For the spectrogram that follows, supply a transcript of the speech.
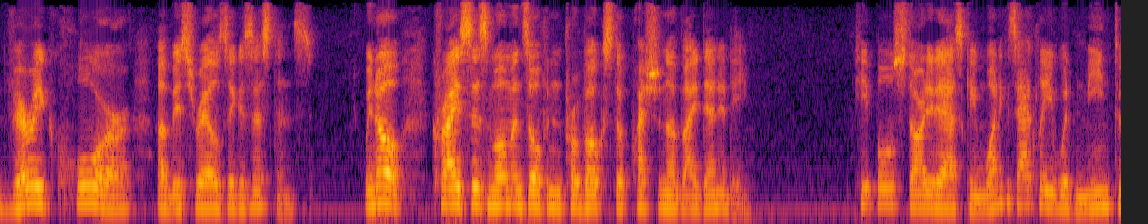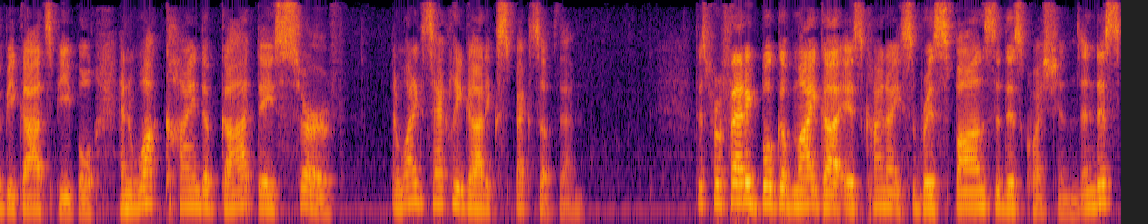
very core of Israel's existence. We know crisis moments often provokes the question of identity. People started asking what exactly it would mean to be God's people and what kind of God they serve and what exactly God expects of them. This prophetic book of Micah is kind of a response to these questions. And this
